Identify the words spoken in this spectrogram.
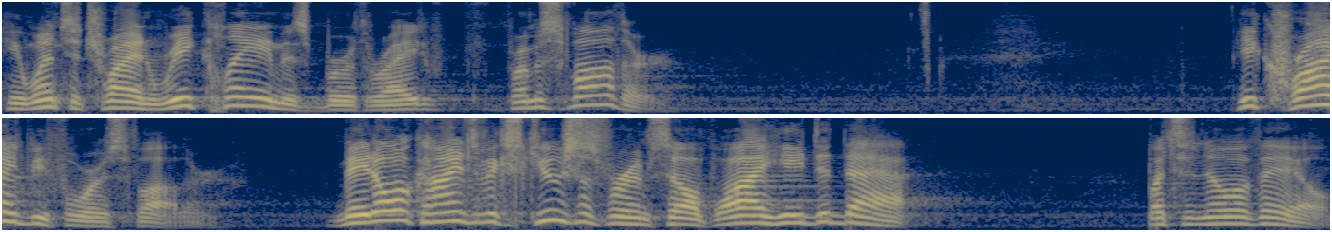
he went to try and reclaim his birthright from his father. He cried before his father, made all kinds of excuses for himself why he did that, but to no avail.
